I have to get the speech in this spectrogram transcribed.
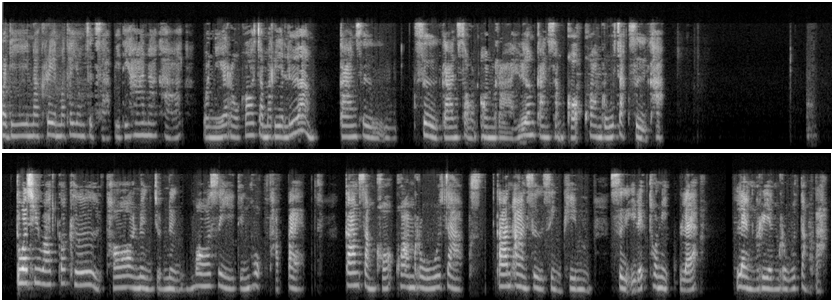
วัสดีนักเรียนมัธยมศึกษาปีที่ 5 นะคะ วันนี้เราก็จะมาเรียนเรื่องการสื่อสื่อการสอนออนไลน์เรื่องการสังเคราะห์ความรู้จากสื่อค่ะ ตัวชี้วัดก็คือท1.1ม4ถึง6ทับ8การสังเคราะห์ความรู้จากการอ่านสื่อสิ่งพิมพ์ สื่ออิเล็กทรอนิกส์ และแหล่งเรียนรู้ต่างๆ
